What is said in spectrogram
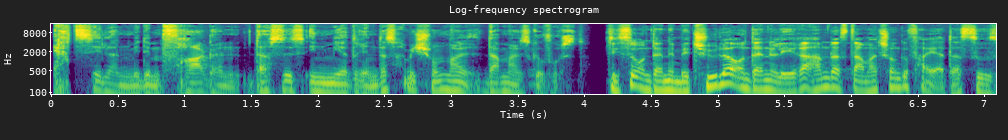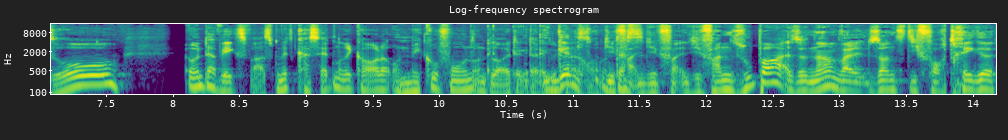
Erzählen, mit dem Fragen, das ist in mir drin. Das habe ich schon mal damals gewusst. Siehst du, und deine Mitschüler und deine Lehrer haben das damals schon gefeiert, dass du so unterwegs warst mit Kassettenrekorder und Mikrofon und Leute interviewt Genau, die, fanden, die, die fanden super, also ne, weil sonst die Vorträge,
